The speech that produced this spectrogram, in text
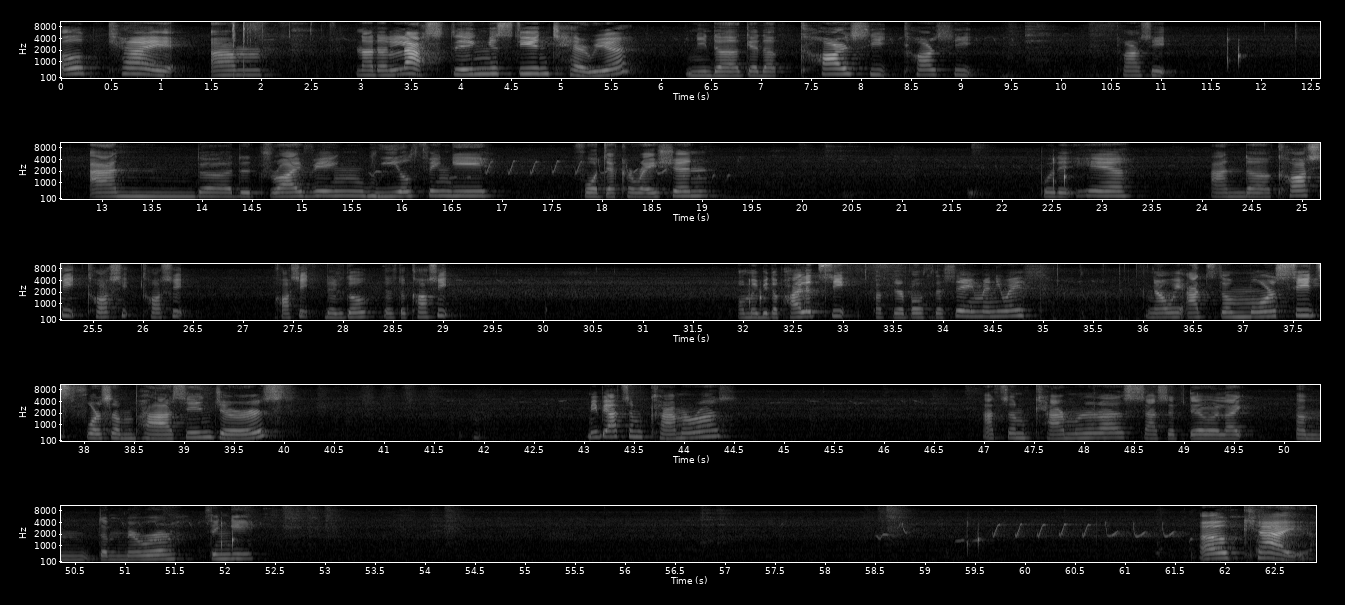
Okay, um, now the last thing is the interior. You need to get a car seat, car seat, car seat, and uh, the driving wheel thingy for decoration. Put it here. And the car seat car seat car seat. Car seat there we go. There's the car seat. Or maybe the pilot seat but they're both the same anyways. Now we add some more seats for some passengers. Maybe add some cameras. Add some cameras as if they were like um the mirror thingy. Okay.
